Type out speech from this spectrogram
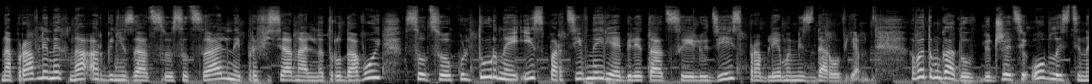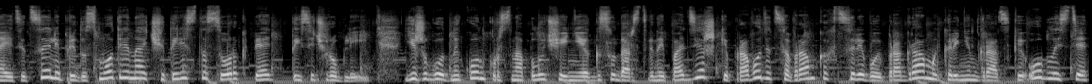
направленных на организацию социальной, профессионально-трудовой, социокультурной и спортивной реабилитации людей с проблемами здоровья. В этом году в бюджете области на эти цели предусмотрено 445 тысяч рублей. Ежегодный конкурс на получение государственной поддержки проводится в рамках целевой программы программы Калининградской области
